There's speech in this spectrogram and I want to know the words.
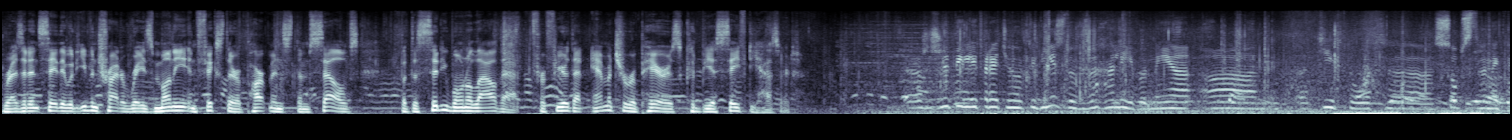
Residents say they would even try to raise money and fix their apartments themselves, but the city won't allow that for fear that amateur repairs could be a safety hazard. Жителі третього під'їзду взагалі вони а, ті, хто от е, собственники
